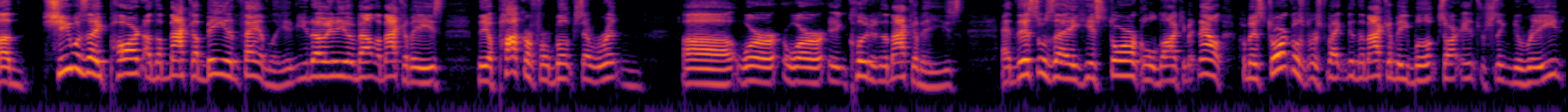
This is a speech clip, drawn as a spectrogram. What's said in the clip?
Uh, she was a part of the Maccabean family. If you know anything about the Maccabees, the apocryphal books that were written uh, were were included in the Maccabees, and this was a historical document. Now, from a historical perspective, the Maccabee books are interesting to read.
